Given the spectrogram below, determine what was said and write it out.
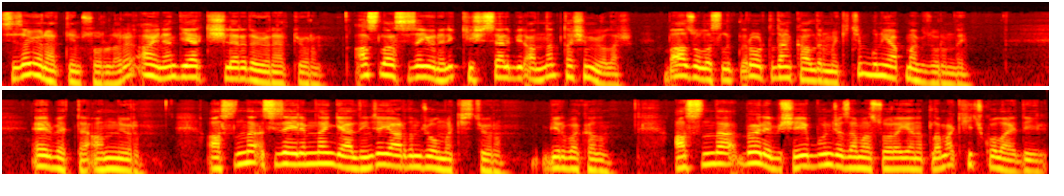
Size yönelttiğim soruları aynen diğer kişilere de yöneltiyorum. Asla size yönelik kişisel bir anlam taşımıyorlar. Bazı olasılıkları ortadan kaldırmak için bunu yapmak zorundayım. Elbette anlıyorum. Aslında size elimden geldiğince yardımcı olmak istiyorum. Bir bakalım. Aslında böyle bir şeyi bunca zaman sonra yanıtlamak hiç kolay değil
